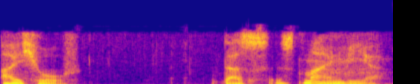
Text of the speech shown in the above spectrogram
Eichhof. Das ist mein Bier.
